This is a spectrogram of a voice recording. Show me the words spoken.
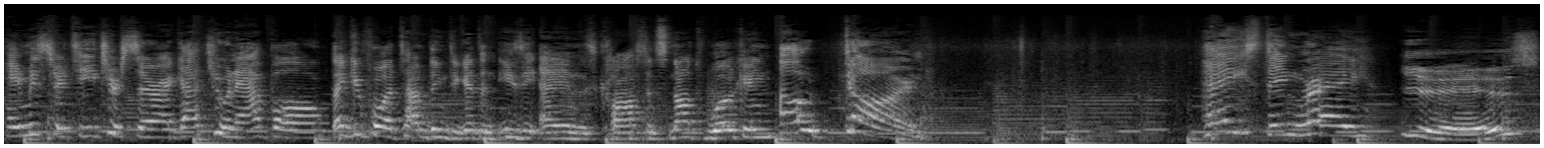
Hey, Mr. Teacher, sir, I got you an apple. Thank you for attempting to get an easy A in this class. It's not working. Oh, darn. Hey, Stingray! Yes?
